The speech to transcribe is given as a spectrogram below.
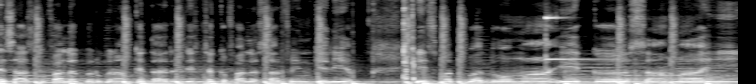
احساس کفالت پروگرام کے تحت رجسٹر کفالت صارفین کے لیے اس مرتبہ دو ماہ ایک سہمائی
